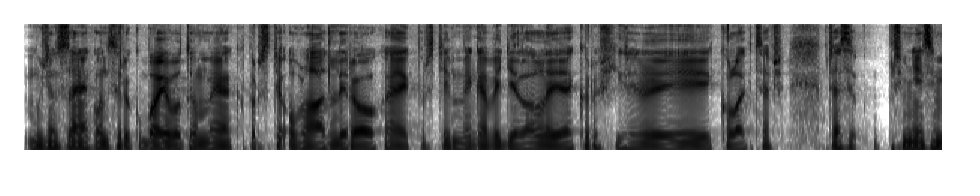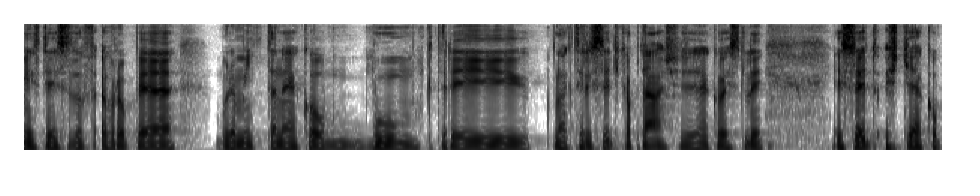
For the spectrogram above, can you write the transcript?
Můžeme se na konci roku bavit o tom, jak prostě ovládli rok a jak prostě mega vydělali, jak rozšířili kolekce. Protože si upřímně si myslím, jestli to v Evropě bude mít ten jako boom, který, na který se teďka ptáš, že jako jestli, jestli je to ještě jako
